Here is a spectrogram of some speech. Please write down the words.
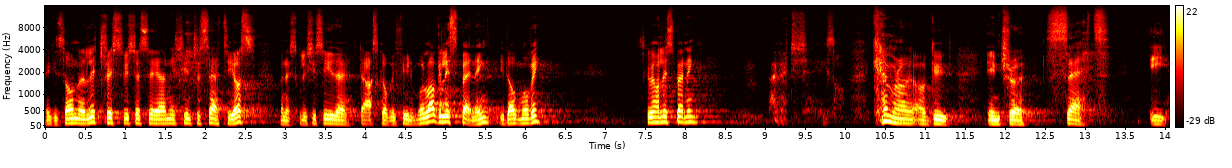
Ikke sånn? Det er litt trist hvis jeg sier han ikke interessert i oss, men jeg skulle ikke si det. Der skal vi finne. Vi må lage litt spenning i dag, må vi? Skal vi ha litt spenning? Jeg vet ikke. Hvem er Gud interessert i?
